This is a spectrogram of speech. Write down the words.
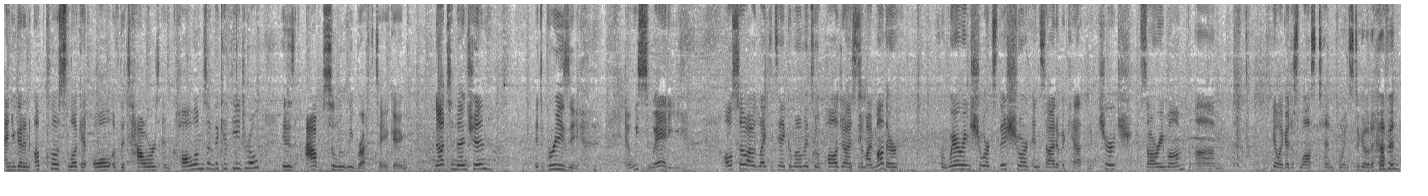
and you get an up close look at all of the towers and columns of the cathedral. It is absolutely breathtaking. Not to mention, it's breezy and we sweaty. Also, I would like to take a moment to apologize to my mother for wearing shorts this short inside of a Catholic church. Sorry, Mom. Um, I feel like I just lost 10 points to go to heaven.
